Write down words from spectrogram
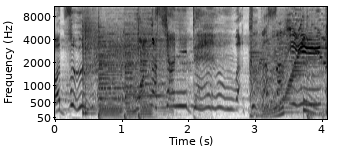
わず。我が社に電話ください。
